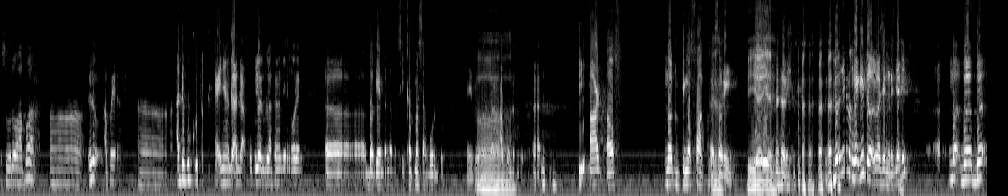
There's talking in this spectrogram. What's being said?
suruh apa? eh, itu apa ya? eh, ada buku yang kayaknya agak-agak populer belakangan yang orang eh, bagaimana bersikap masa bodoh. Nah, itu Ah. apa namanya? Eh, The Art of Not Being a Fuck. Eh, Iya. sorry. Iya, iya. Sorry. Judulnya emang kayak gitu bahasa Inggris. Jadi me- be- be-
